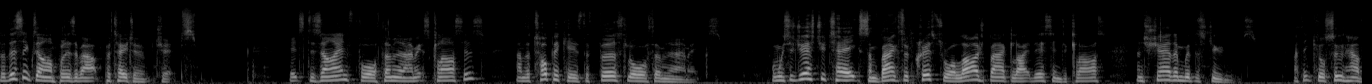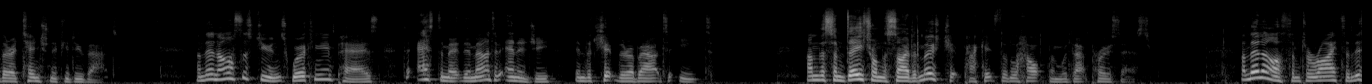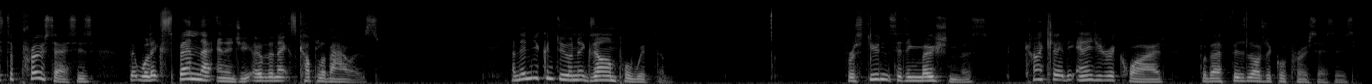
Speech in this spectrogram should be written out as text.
So this example is about potato chips. It's designed for thermodynamics classes and the topic is the first law of thermodynamics. And we suggest you take some bags of crisps or a large bag like this into class and share them with the students. I think you'll soon have their attention if you do that. And then ask the students working in pairs to estimate the amount of energy in the chip they're about to eat. And there's some data on the side of most chip packets that will help them with that process. And then ask them to write a list of processes that will expend that energy over the next couple of hours. And then you can do an example with them. For a student sitting motionless, calculate the energy required for their physiological processes.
